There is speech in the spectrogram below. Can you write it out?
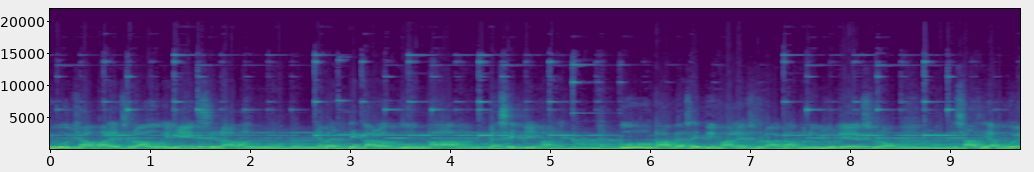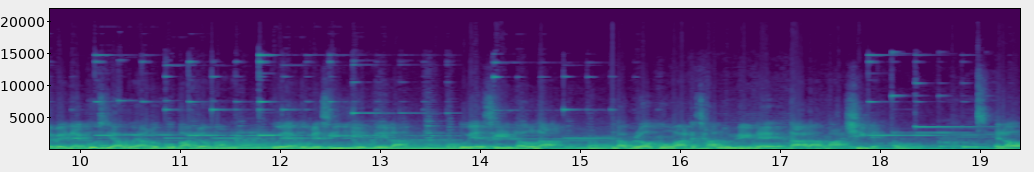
လူးကိုရောင်းပါလဲဆိုတာကိုအရင်စဉ်းစားပါနံပါတ်2ကတော့ကိုဘာ message ပေးပါလဲကိုဘာ message ပေးပါလဲဆိုတာကဘယ်လိုမျိုးလဲဆိုတော့တခြားစီကမဝယ်ပဲနဲ့ကိုယ့်စီကဝယ်အောင်လို့ကိုဘာပြောပါလဲကိုယ့်ရဲ့ကိုယ်မျက်စိအရေးသေးလားကိုယ့်ရဲ့ဈေးနှုန်းလားနောက်ပြီးတော့ကိုယ်မှာတခြားလူတွေနဲ့တာတာပါရှိတယ်အဲ့တော့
